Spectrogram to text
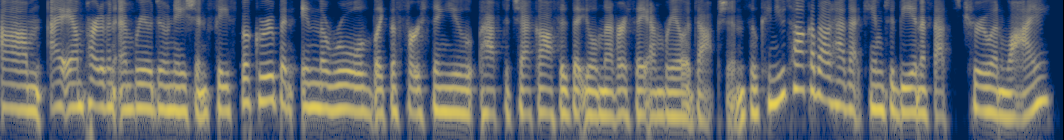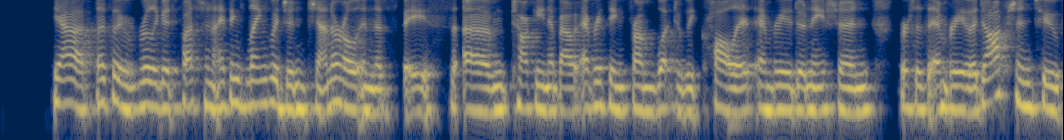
Um, I am part of an embryo donation Facebook group, and in the rules, like the first thing you have to check off is that you'll never say embryo adoption. So, can you talk about how that came to be and if that's true and why? Yeah, that's a really good question. I think language in general in this space, um, talking about everything from what do we call it, embryo donation versus embryo adoption, to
